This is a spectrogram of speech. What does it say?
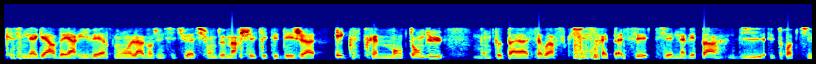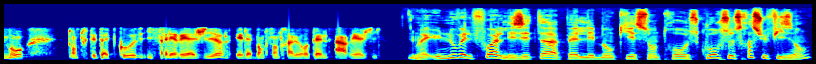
Christine Lagarde est arrivée à ce moment-là dans une situation de marché qui était déjà extrêmement tendue. On ne peut pas savoir ce qui serait passé si elle n'avait pas dit ces trois petits mots. Dans tout état de cause, il fallait réagir et la Banque Centrale Européenne a réagi. Une nouvelle fois, les États appellent les banquiers centraux au secours, ce sera suffisant?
